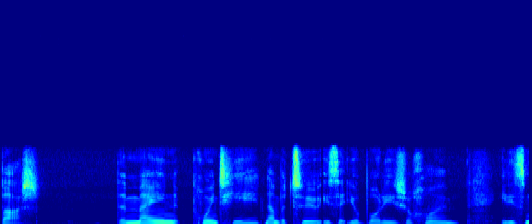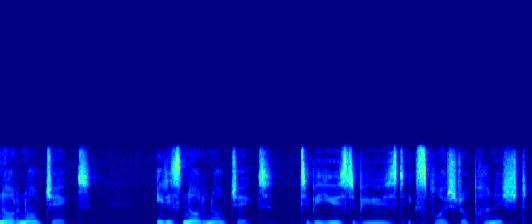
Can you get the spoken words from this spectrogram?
but the main point here, number two, is that your body is your home. It is not an object. It is not an object to be used, abused, exploited, or punished.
